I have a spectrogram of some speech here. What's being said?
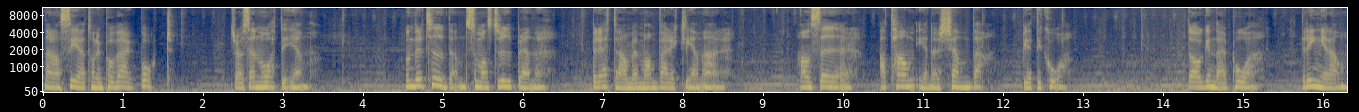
när han ser att hon är på väg bort. Drar sen åt det igen. Under tiden som han stryper henne berättar han vem han verkligen är. Han säger att han är den kända BTK. Dagen därpå ringer han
